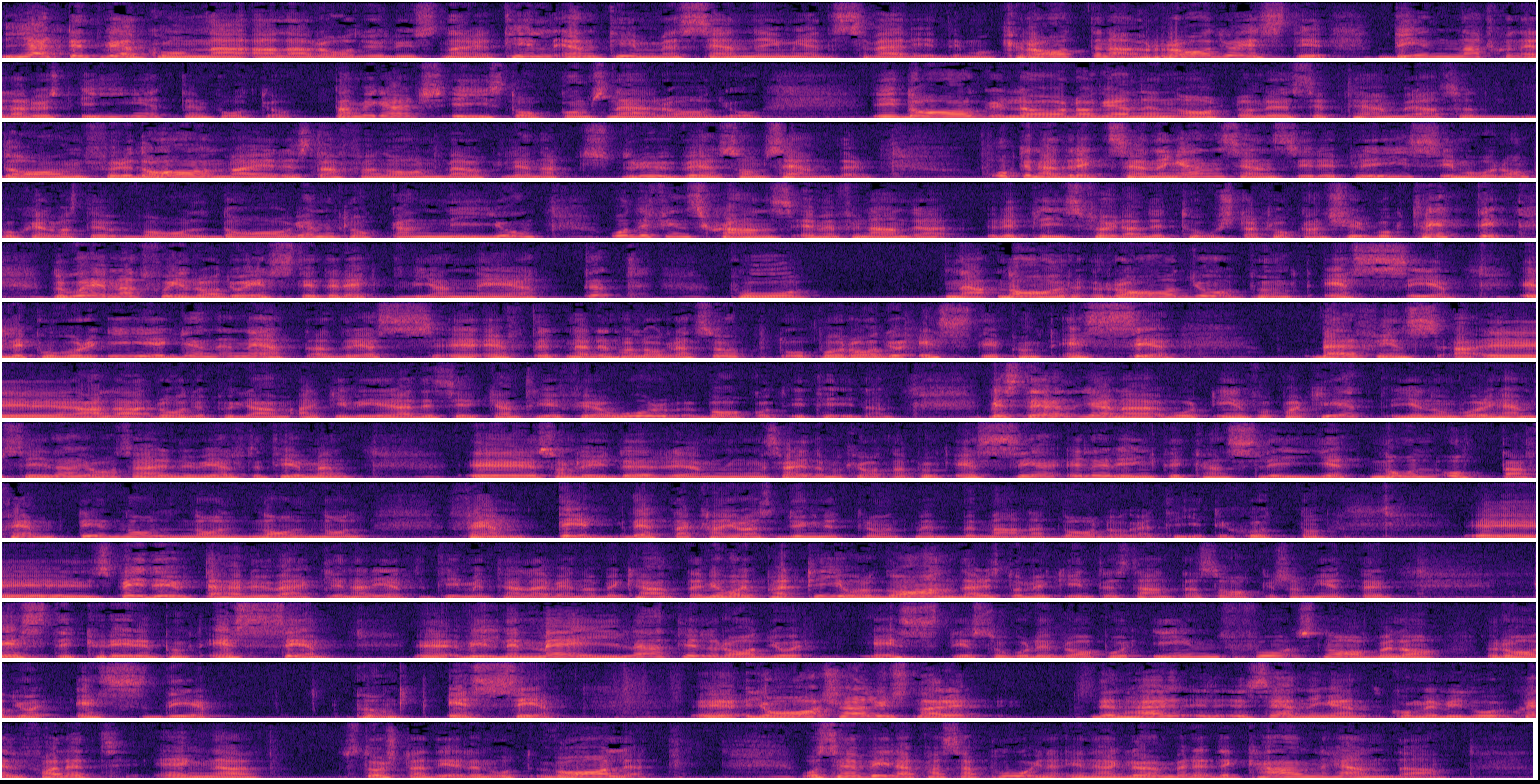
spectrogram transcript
Hjärtligt välkomna alla radiolyssnare till en timmes sändning med Sverigedemokraterna, Radio SD, din nationella röst i eten på 88 MHz i Stockholms närradio. Idag, lördagen den 18 september, alltså dagen före dagen, vad är det Staffan Arnberg och Lennart Struve som sänder. Och den här direktsändningen sänds i repris imorgon på självaste valdagen klockan nio. Och det finns chans även för en andra repris följande torsdag klockan 20.30. Då går det även att få in Radio SD direkt via nätet på narradio.se eller på vår egen nätadress eh, efter när den har lagrats upp då på radiosd.se där finns eh, alla radioprogram arkiverade cirka 3-4 år bakåt i tiden. Beställ gärna vårt infopaket genom vår hemsida, ja så här nu i elfte timmen, eh, som lyder eh, sverigedemokraterna.se eller ring till kansliet 0850 00 00 50. Detta kan göras dygnet runt med bemannat vardagar 10-17 eh, sprid ut det här nu verkligen här i elfte timmen till alla vänner och bekanta. Vi har ett partiorgan där det står mycket intressanta saker som heter sdkuriren.se. Eh, vill ni mejla till Radio SD så går det bra på info snabela radiosd.se. Eh, ja, kära lyssnare, den här eh, sändningen kommer vi då självfallet ägna största delen åt valet. Och sen vill jag passa på innan, innan jag glömmer det. Det kan hända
